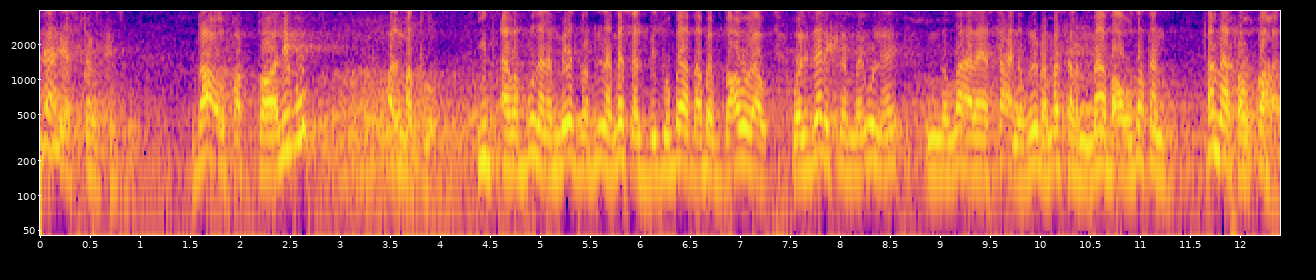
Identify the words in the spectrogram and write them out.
لا يستنقذون. ضعف الطالب والمطلوب. يبقى ربنا لما يضرب لنا مثل بذبابة ببضعوره ولذلك لما يقول إيه؟ إن الله لا يستطيع أن يضرب مثلا ما بعوضة فما فوقها.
